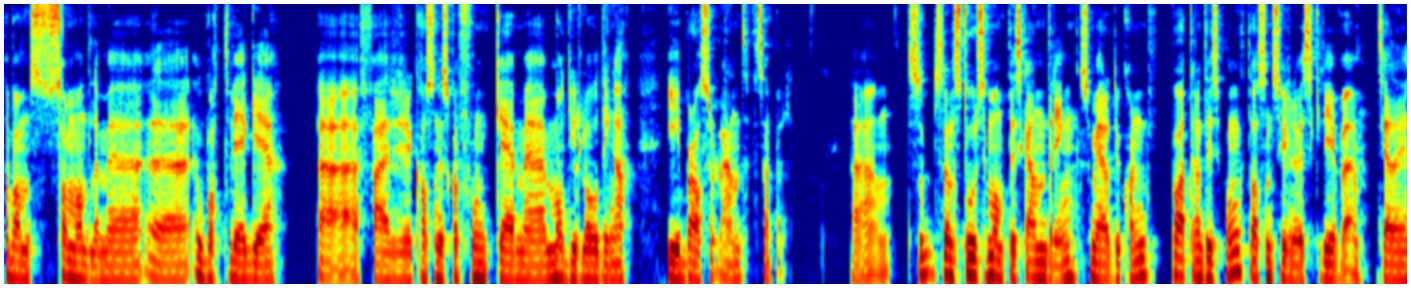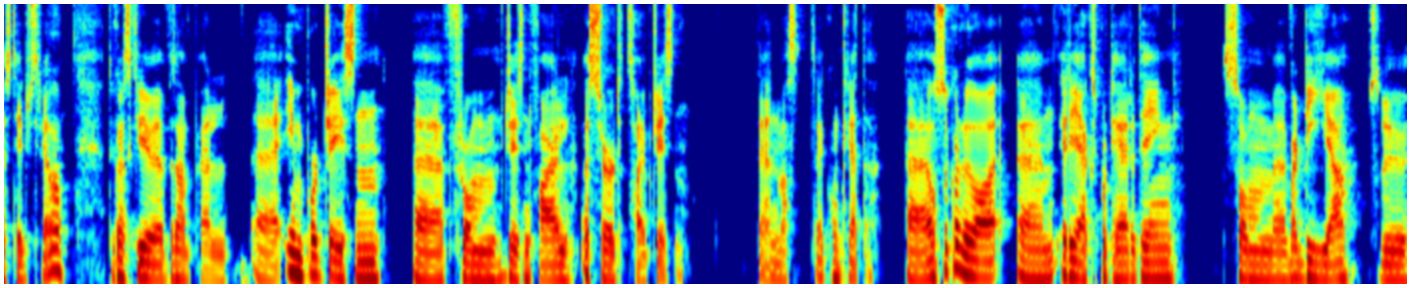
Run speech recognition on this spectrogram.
Da bare samhandle med uh, WhatVG uh, for hvordan det skal funke med module-loadinga i browserland, f.eks. Um, så, så en stor semantisk endring som gjør at du kan på et eller annet tidspunkt da sannsynligvis skrive siden det er stage 3, da, du kan skrive f.eks. Uh, import JSON uh, from JSON-file, assert type JSON. Det er den mest konkrete. Uh, og så kan du da um, reeksportere ting som verdier, så du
